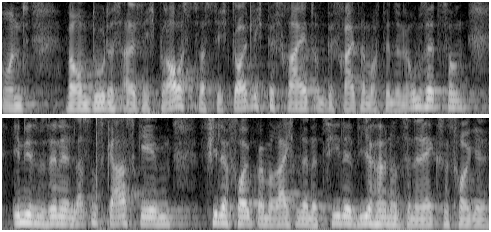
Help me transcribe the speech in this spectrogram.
Und warum du das alles nicht brauchst, was dich deutlich befreit und befreiter macht in deiner Umsetzung. In diesem Sinne, lass uns Gas geben. Viel Erfolg beim Erreichen deiner Ziele. Wir hören uns in der nächsten Folge.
